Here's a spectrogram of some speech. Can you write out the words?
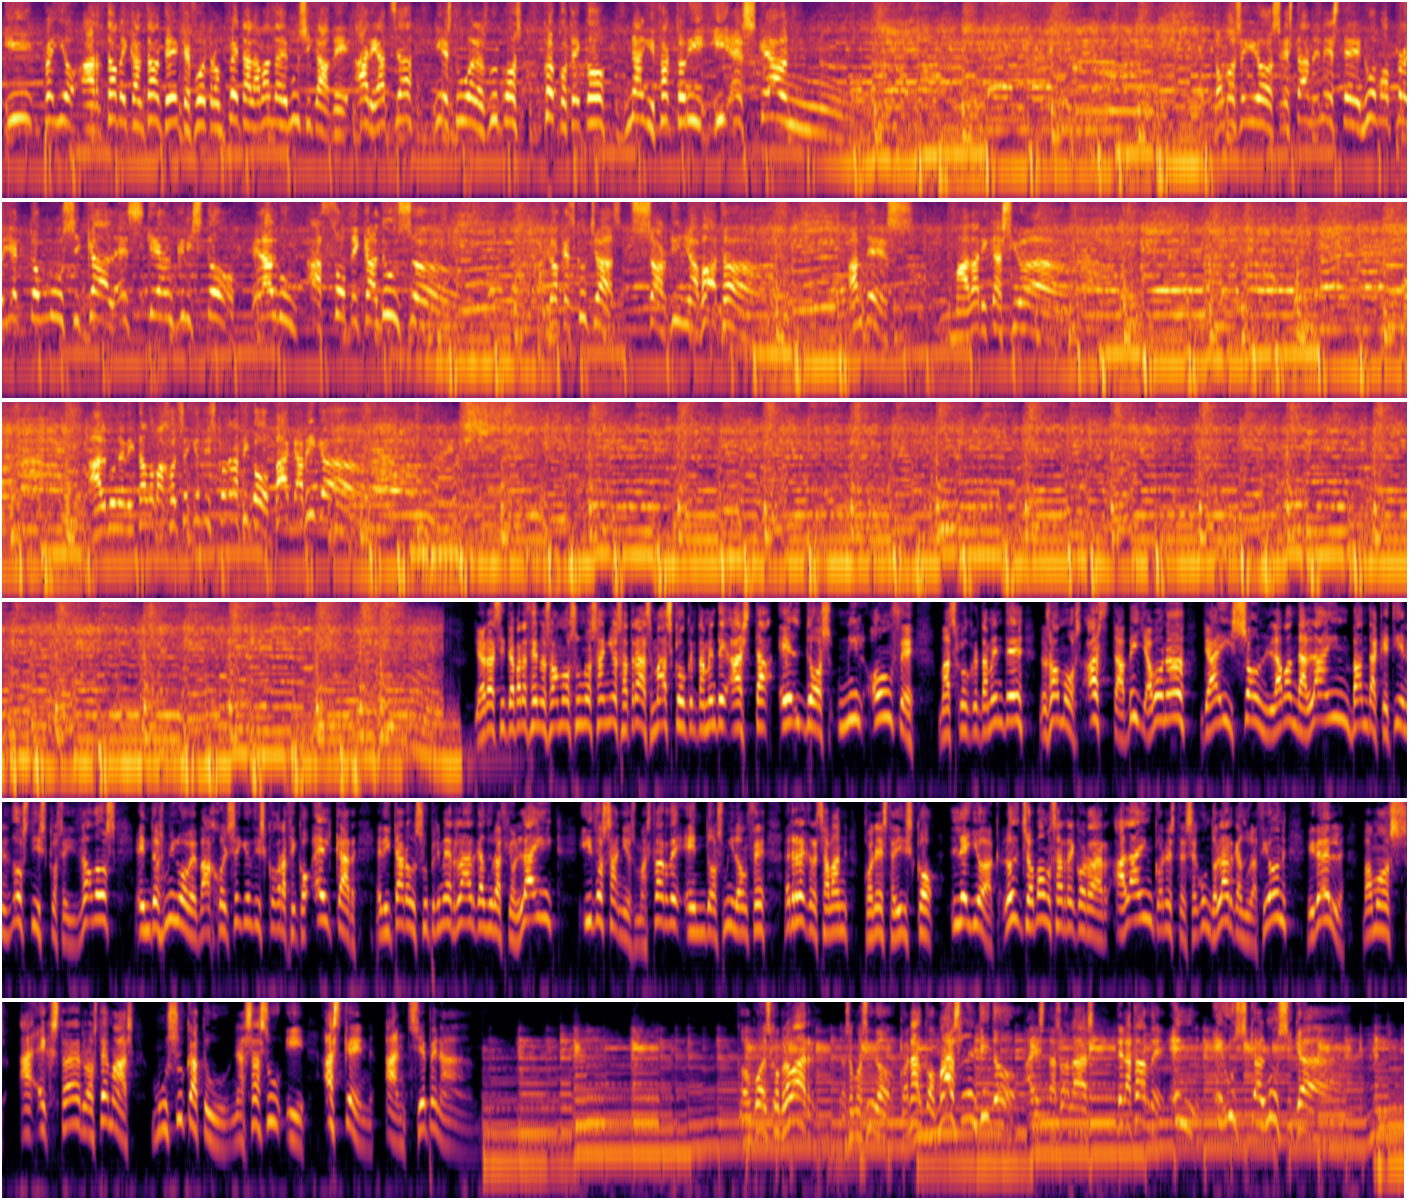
y Peyo Artabe cantante que fue trompeta en la banda de música de Areacha y estuvo en los grupos Cocoteco, Nagi Factory y Eskean. Todos ellos están en este nuevo proyecto musical Eskean Cristo, el álbum Azote Caldus. Lo que escuchas, Sardinia Bata. Antes, Madari Kashua. Álbum editado bajo el sello discográfico Vaga Viga. Ahora si te parece nos vamos unos años atrás, más concretamente hasta el 2011 Más concretamente nos vamos hasta Villabona, de ahí son la banda Line, banda que tiene dos discos editados. En 2009 bajo el sello discográfico Elcar editaron su primer larga duración Line Y dos años más tarde, en 2011, regresaban con este disco Leyoak Lo dicho, vamos a recordar a Line con este segundo larga duración Y de él vamos a extraer los temas Musukatu, Nasasu y Asken Anchepena como puedes comprobar, nos hemos ido con algo más lentito a estas horas de la tarde en Euskal Música.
